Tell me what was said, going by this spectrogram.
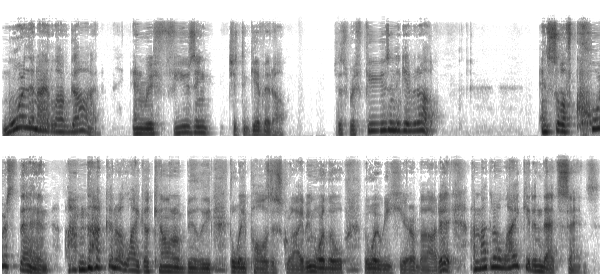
more than I love God and refusing just to give it up, just refusing to give it up. And so, of course, then I'm not going to like accountability the way Paul is describing or the, the way we hear about it. I'm not going to like it in that sense.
